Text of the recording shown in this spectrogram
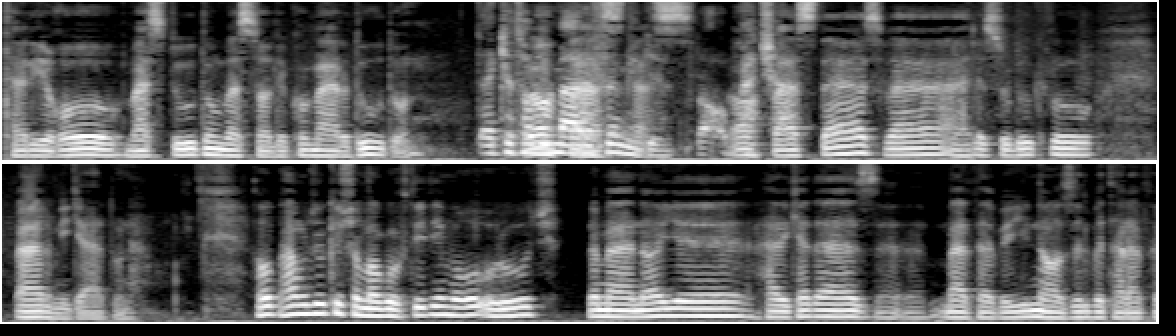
طریقو مسدودون و سالکو مردودون. در کتاب معرفه میگه. راه بسته است و اهل سلوک رو برمیگردونه خب همونجور که شما گفتید یه موقع اروج به معنای حرکت از مرتبه نازل به طرف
